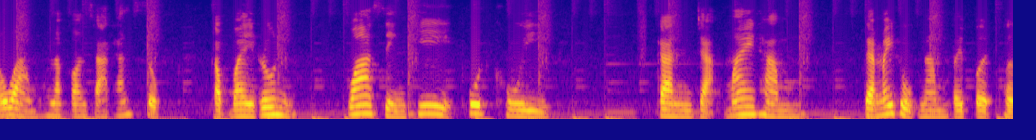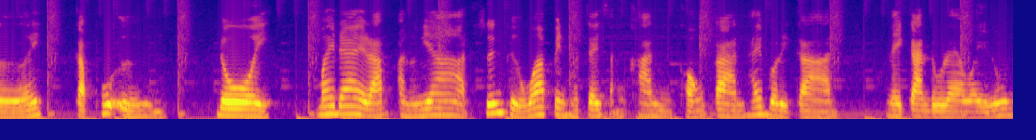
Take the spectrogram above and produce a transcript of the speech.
ระหว่างบุคลากรสาธารณสุขกับวัยรุ่น ว่าสิ่งที่พูดคุย กันจะไม่ทำจะไม่ถูกนำไปเปิดเผยกับผู้อื่น โดยไม่ได้รับอนุญาต ซึ่งถือว่าเป็นหัวใจสำคัญของการให้บริการในการดูแลวัยรุ่น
